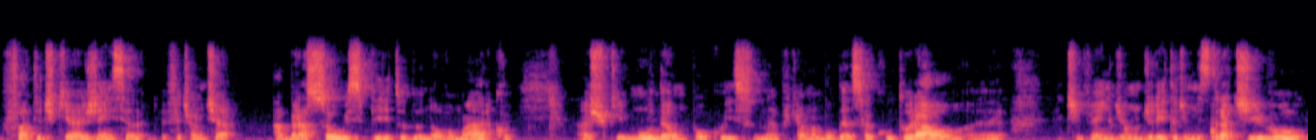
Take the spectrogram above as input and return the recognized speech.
o fato de que a agência efetivamente abraçou o espírito do novo marco, acho que muda um pouco isso, né, porque é uma mudança cultural. É, a gente vem de um direito administrativo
